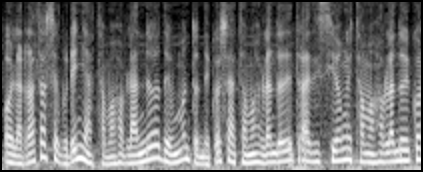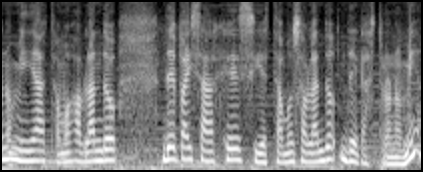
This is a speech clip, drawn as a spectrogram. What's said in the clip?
o la raza segureña. Estamos hablando de un montón de cosas. Estamos hablando de tradición, estamos hablando de economía, estamos hablando de paisajes y estamos hablando de gastronomía.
